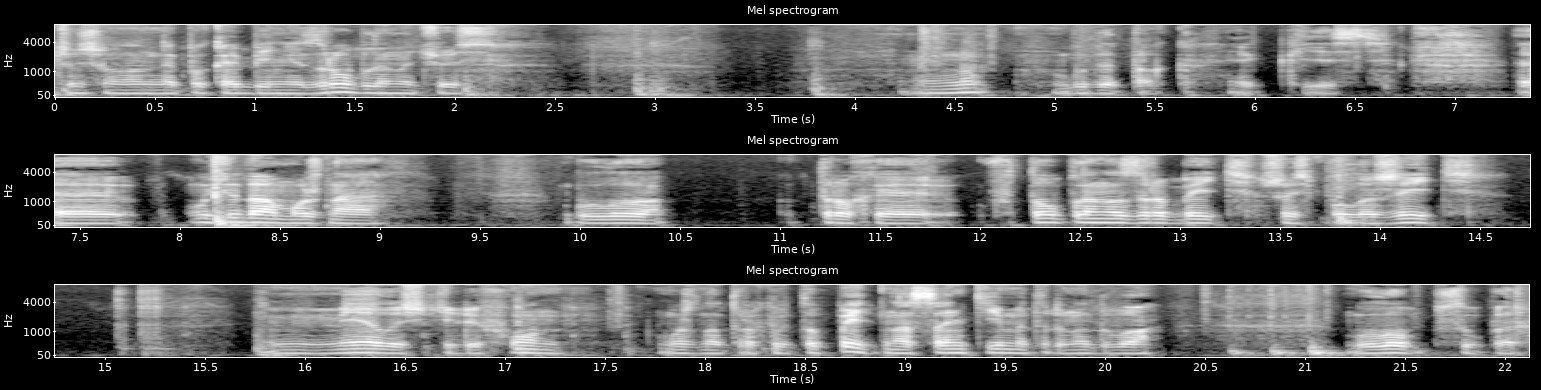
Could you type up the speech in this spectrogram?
Щось воно не по кабіні зроблено, щось. Ну, буде так, як є. Е, усюди можна було трохи втоплено зробити, щось положити. Мелоч, телефон, можна трохи втопити на сантиметр на два. Було б супер.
